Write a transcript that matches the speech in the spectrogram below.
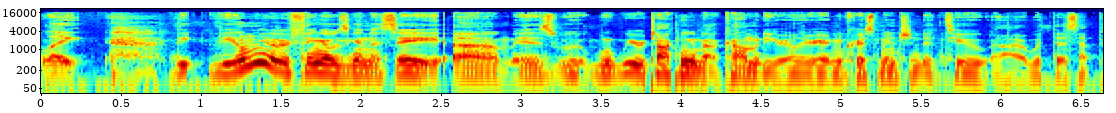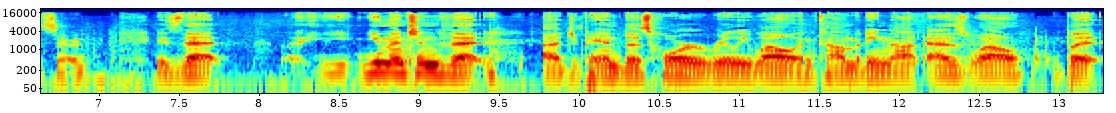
Yeah. Like the the only other thing I was gonna say um, is when we were talking about comedy earlier, and Chris mentioned it too uh, with this episode, is that uh, y- you mentioned that uh, Japan does horror really well and comedy not as well, but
